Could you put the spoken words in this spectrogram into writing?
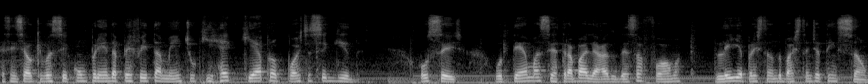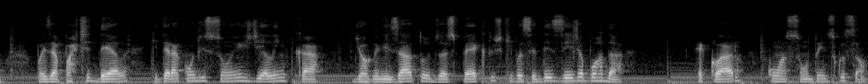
é essencial que você compreenda perfeitamente o que requer a proposta seguida. Ou seja, o tema a ser trabalhado dessa forma, leia prestando bastante atenção, pois é a partir dela que terá condições de elencar, de organizar todos os aspectos que você deseja abordar. É claro, com o assunto em discussão.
